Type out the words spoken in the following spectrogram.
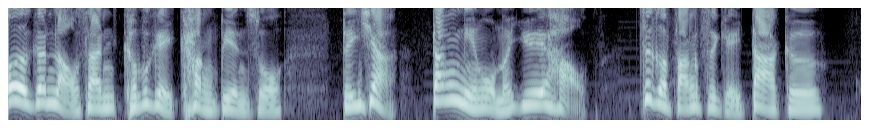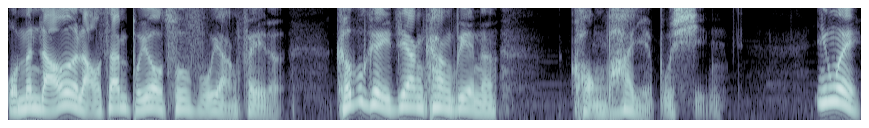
二跟老三可不可以抗辩说：等一下，当年我们约好这个房子给大哥，我们老二老三不用出抚养费了。可不可以这样抗辩呢？恐怕也不行，因为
